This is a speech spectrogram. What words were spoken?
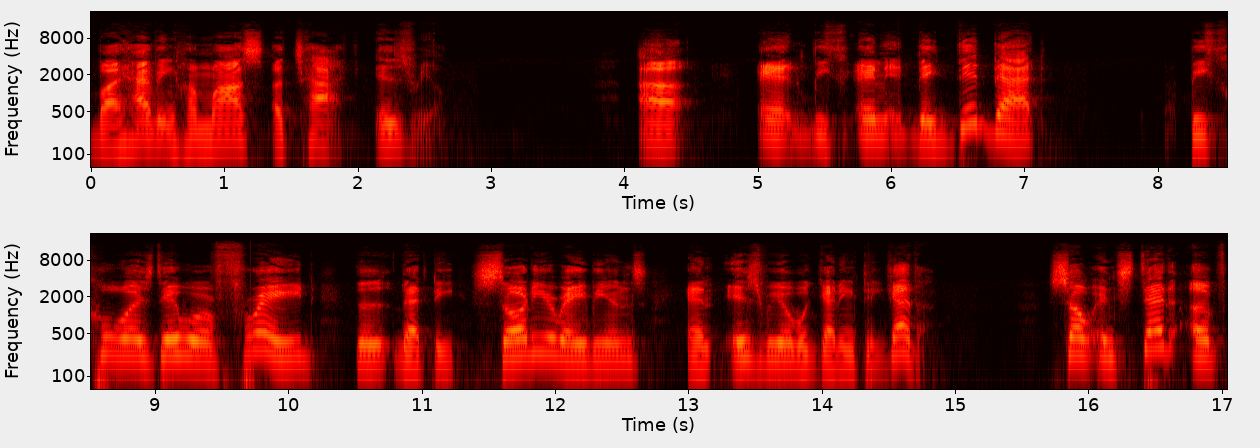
by having Hamas attack Israel. Uh, and be, and they did that because they were afraid the, that the Saudi Arabians and Israel were getting together. So instead of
